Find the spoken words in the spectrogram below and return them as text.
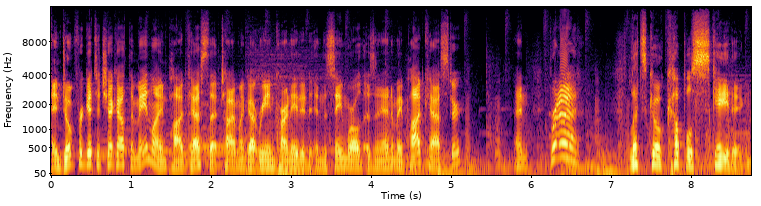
And don't forget to check out the mainline podcast. That time I got reincarnated in the same world as an anime podcaster. And Brad, let's go couple skating.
